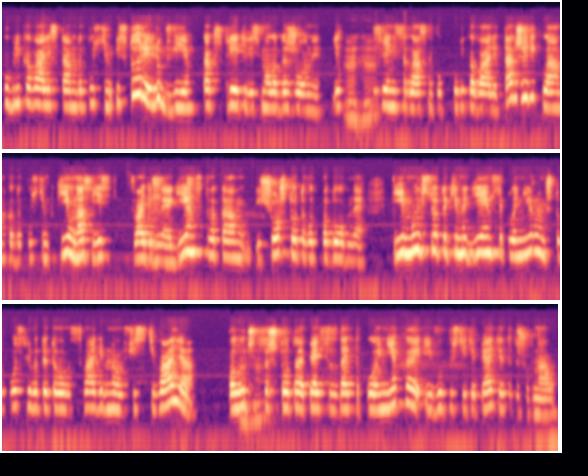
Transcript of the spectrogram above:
публиковались там, допустим, история любви, как встретились молодожены, если, uh-huh. они согласны, публиковали. Также рекламка, допустим, какие у нас есть свадебные агентства, там еще что-то вот подобное. И мы все-таки надеемся, планируем, что после вот этого свадебного фестиваля получится uh-huh. что-то опять создать такое некое и выпустить опять этот журнал.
